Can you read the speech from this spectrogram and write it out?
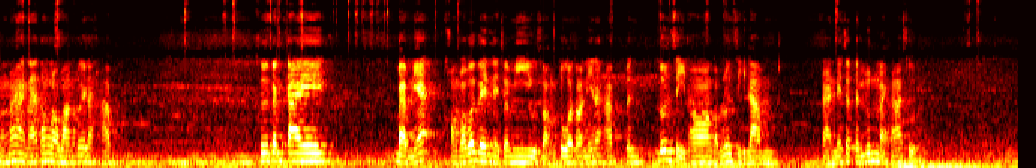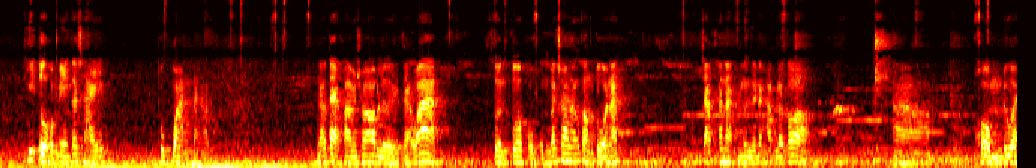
มมากนะ ต้องระวังด้วยนะครับ คือกันไกรแบบเนี้ยของ b u b b l e b e n เนี่ยจะมีอยู่ 2 ตัวตอนนี้นะครับ เป็นรุ่นสีทองกับรุ่นสีดำแต่อันนี้จะเป็นรุ่นใหม่ล่าสุด ที่ตัวผมเองก็ใช้ทุกวันนะครับ แล้วแต่ความชอบเลย แต่ว่าส่วนตัวผมผมก็ชอบทั้งสองตัวนะ จากถนัดมือนะครับ แล้วก็คมด้วย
